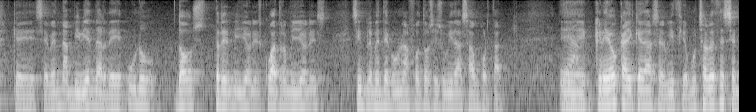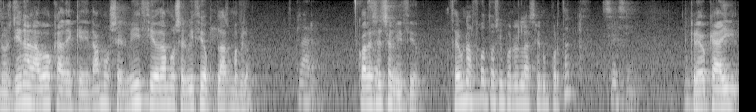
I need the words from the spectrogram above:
que se vendan viviendas de 1, 2, 3 millones, 4 millones simplemente con unas fotos y subidas a un portal. Eh, creo que hay que dar servicio. Muchas veces se nos llena la boca de que damos servicio, damos servicio, plásmamelo. Claro. ¿Cuál es el servicio? ¿Hacer unas fotos y ponerlas en un portal? Sí, sí. Creo que hay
